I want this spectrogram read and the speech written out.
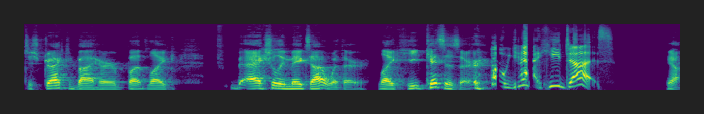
distracted by her, but like actually makes out with her. Like he kisses her. oh yeah he does Yeah.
